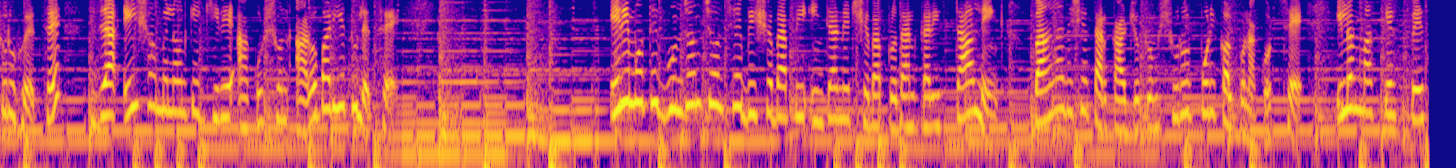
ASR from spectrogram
শুরু হয়েছে, যা এই সম্মেলনকে ঘিরে আকর্ষণ আরও বাড়িয়ে তুলেছে। এরই মধ্যে গুঞ্জন চলছে বিশ্বব্যাপী ইন্টারনেট সেবা প্রদানকারী স্টারলিংক। বাংলাদেশে তার কার্যক্রম শুরুর পরিকল্পনা করছে। ইলন মাস্কের স্পেস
